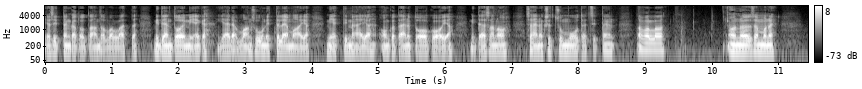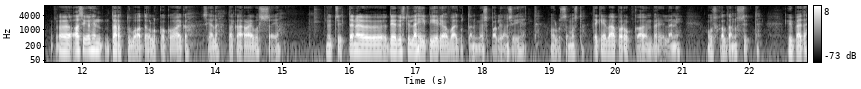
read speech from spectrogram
ja sitten katsotaan tavallaan, että miten toimii eikä jäädä vaan suunnittelemaan ja miettimään ja onko tämä nyt ok ja mitä sanoo säännökset sun muut, että sitten tavallaan on semmoinen asioihin tarttuva ollut koko aika siellä takaraivossa ja nyt sitten tietysti lähipiiri on vaikuttanut myös paljon siihen, että on ollut semmoista tekevää porukkaa ympärillä, niin uskaltanut sitten hypätä,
